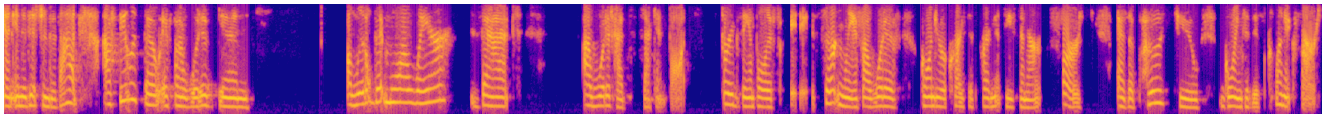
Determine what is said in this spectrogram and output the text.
and in addition to that, I feel as though if I would have been a little bit more aware that I would have had second thoughts. For example, if certainly if I would have gone to a crisis pregnancy center first as opposed to going to this clinic first.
